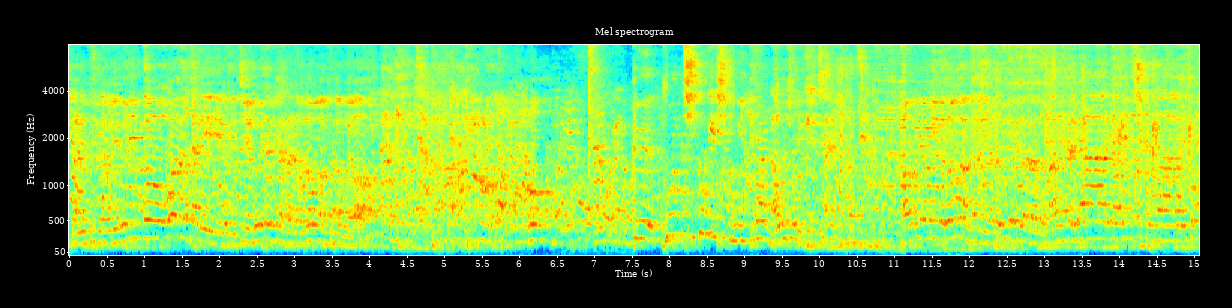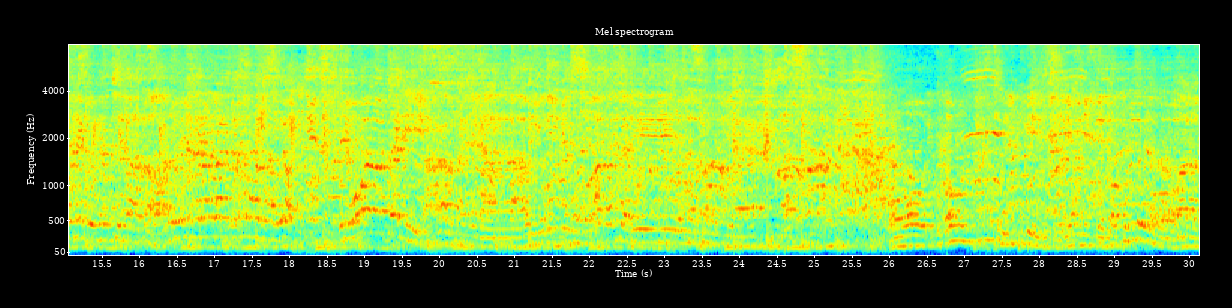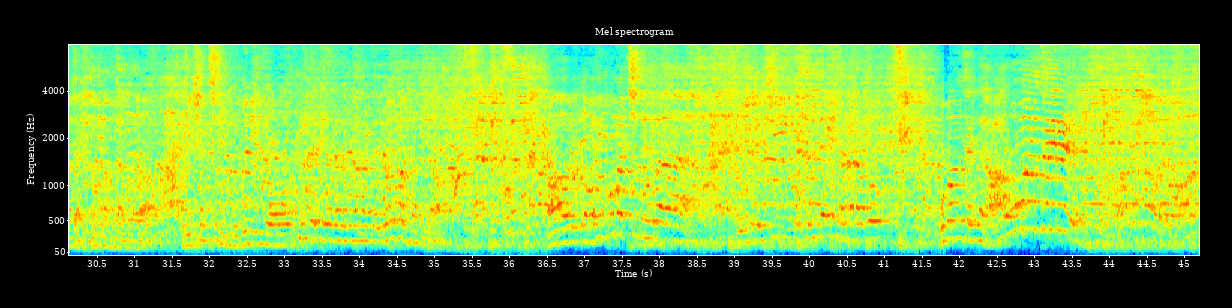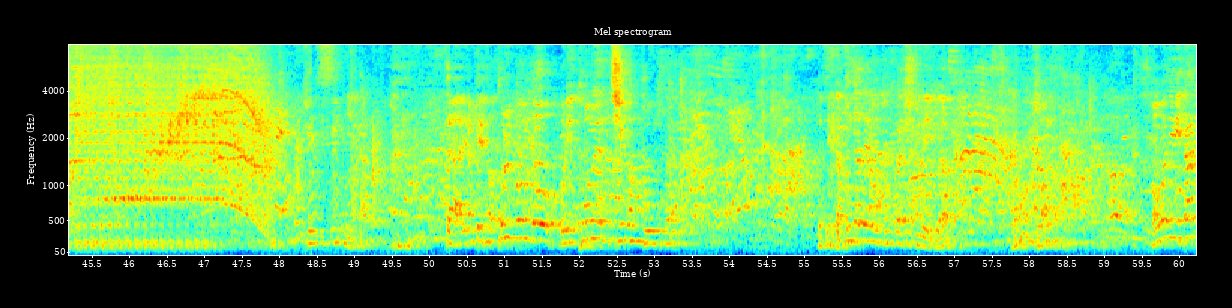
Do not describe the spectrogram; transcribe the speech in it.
자, 좋습니다. 우리 누님도 5만원짜리 우리 지금 돌격이 잘하는 너무 감사하고요. 어, 그돈 쥐고 계신 분이 그냥 나오셔도 같아요. 아, 우리 형님도 너무 감사합니다. 돌격이라는 5만원짜리 너무 감사하고요. 우리 셔츠님 누구님도 돌격이라는 5만원짜리 너무 감사합니다. 아, 우리 또 어린 꼬마 친구가 오늘 주인공 굉장히 잘하라고 5만원짜리인가요? 아, 5만원짜리를! 좋습니다. 자, 이렇게 해서 돌돔도 우리 돈은 지금 한번 보여줄까요? 좋습니다. 부자되라고 정까지 준비되어 있고요. 어, 좋아요.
